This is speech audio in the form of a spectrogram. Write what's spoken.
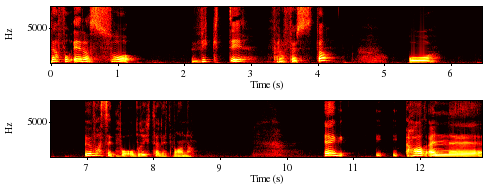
Derfor er det så viktig for først første og øver seg på å bryte litt vaner. Jeg har en, eh,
